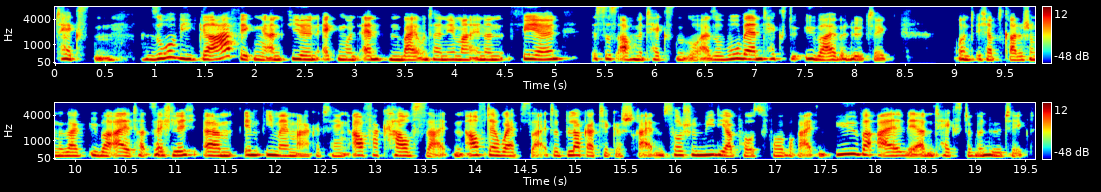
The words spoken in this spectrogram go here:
Texten. So wie Grafiken an vielen Ecken und Enden bei UnternehmerInnen fehlen, ist es auch mit Texten so. Also wo werden Texte überall benötigt? Und ich habe es gerade schon gesagt, überall tatsächlich, ähm, im E-Mail-Marketing, auf Verkaufsseiten, auf der Webseite, Blogartikel schreiben, Social-Media-Posts vorbereiten. Überall werden Texte benötigt.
